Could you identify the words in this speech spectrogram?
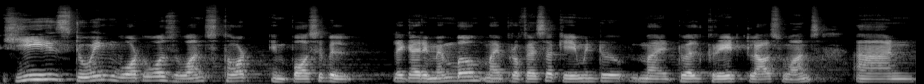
he is doing what was once thought impossible. Like I remember my professor came into my 12th grade class once and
